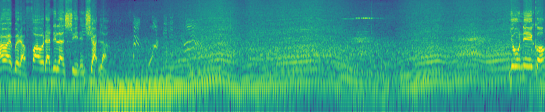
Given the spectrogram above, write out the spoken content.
All right, brother. Forward at Dillon Street in Schottler. Yo, walking and drive! You, Nico,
